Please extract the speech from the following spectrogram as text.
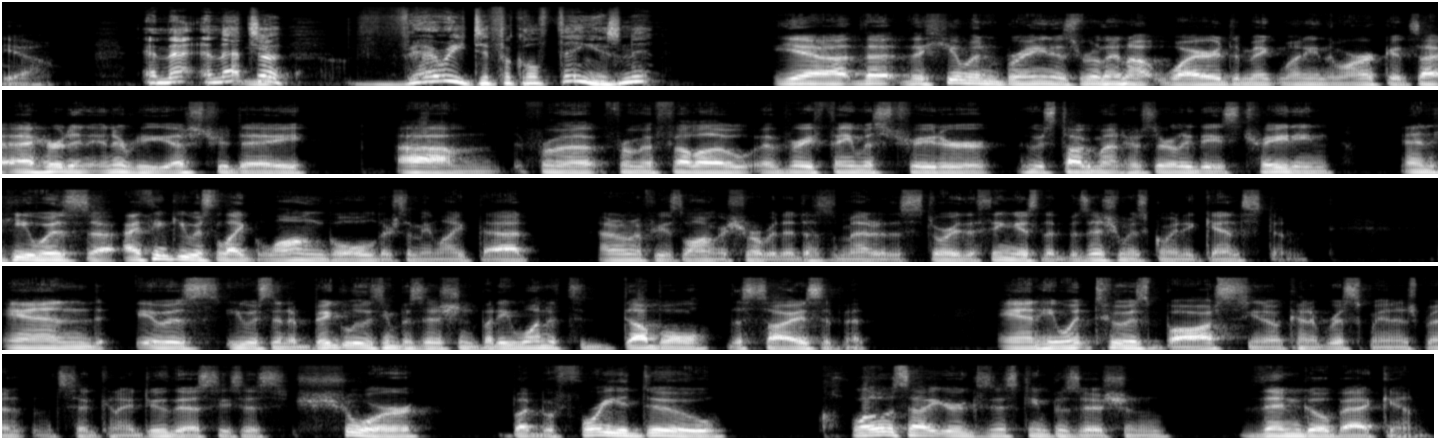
Yeah. And that and that's a very difficult thing, isn't it? Yeah, the, the human brain is really not wired to make money in the markets. I, I heard an interview yesterday um, from a from a fellow, a very famous trader who was talking about his early days trading, and he was, uh, I think he was like long gold or something like that. I don't know if he was long or short, but it doesn't matter. The story. The thing is, the position was going against him, and it was he was in a big losing position, but he wanted to double the size of it. And he went to his boss, you know, kind of risk management, and said, "Can I do this?" He says, "Sure." but before you do, close out your existing position, then go back in. And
